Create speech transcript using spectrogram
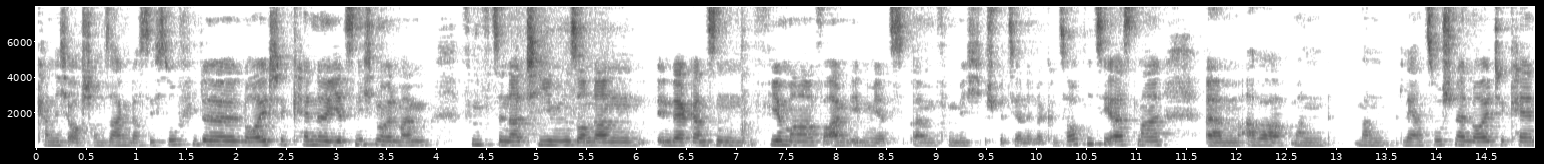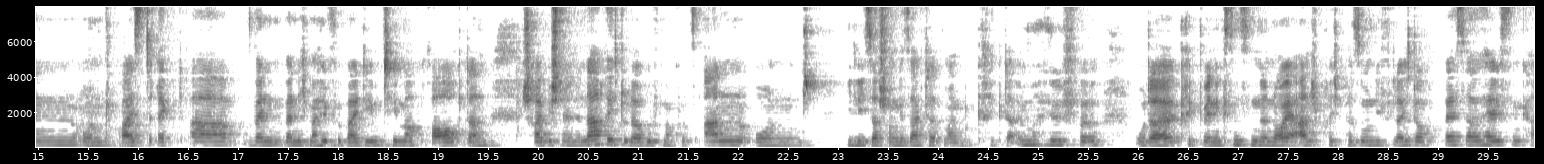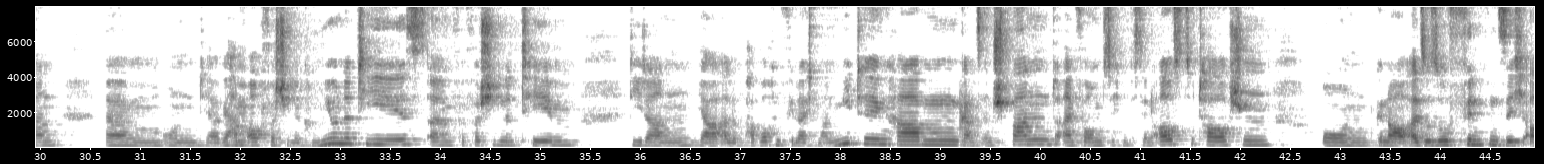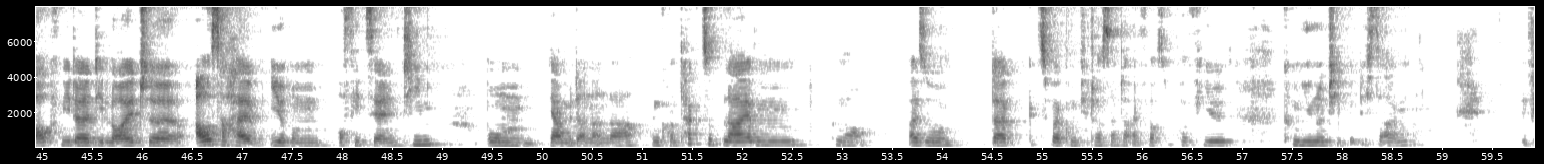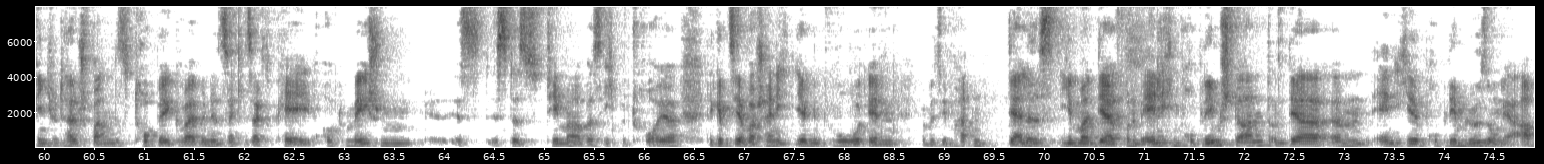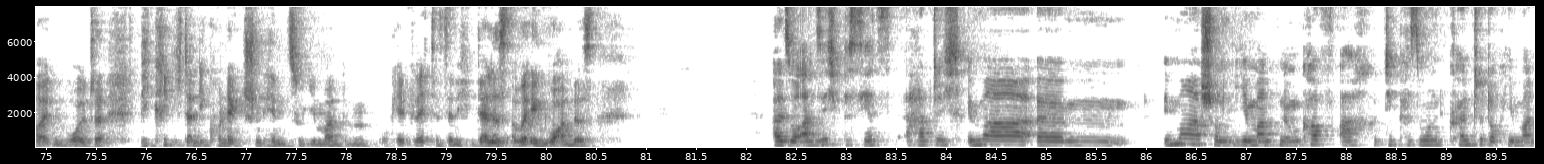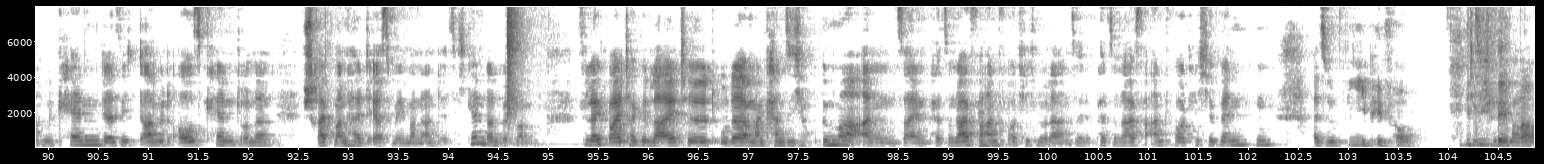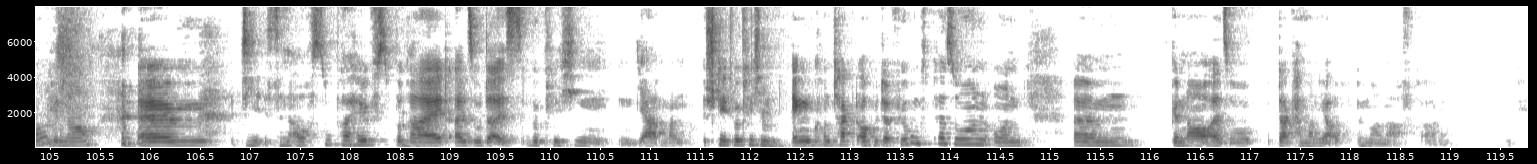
kann ich auch schon sagen, dass ich so viele Leute kenne, jetzt nicht nur in meinem 15er-Team, sondern in der ganzen Firma, vor allem eben jetzt ähm, für mich speziell in der Consultancy erstmal. Ähm, aber man man lernt so schnell Leute kennen und weiß direkt, ah, wenn, wenn ich mal Hilfe bei dem Thema brauche, dann schreibe ich schnell eine Nachricht oder rufe mal kurz an und wie Lisa schon gesagt hat, man kriegt da immer Hilfe oder kriegt wenigstens eine neue Ansprechperson, die vielleicht auch besser helfen kann. Ähm, und ja, wir haben auch verschiedene Communities ähm, für verschiedene Themen, die dann ja alle paar Wochen vielleicht mal ein Meeting haben, ganz entspannt, einfach um sich ein bisschen auszutauschen und genau, also so finden sich auch wieder die Leute außerhalb ihrem offiziellen Team, um ja miteinander in Kontakt zu bleiben. Genau. Also da gibt es bei Computer Center einfach super viel Community, würde ich sagen. Finde ich total spannendes Topic, weil wenn du tatsächlich sagst, okay, Automation ist, ist das Thema, was ich betreue. Da gibt es ja wahrscheinlich irgendwo in, wir es eben hatten, Dallas jemand, der vor einem ähnlichen Problem stand und der ähm, ähnliche Problemlösungen erarbeiten wollte. Wie kriege ich dann die Connection hin zu jemandem, okay, vielleicht ist er nicht in Dallas, aber irgendwo anders? Also an sich bis jetzt hatte ich immer, ähm, immer schon jemanden im Kopf, ach, die Person könnte doch jemanden kennen, der sich damit auskennt und dann schreibt man halt erstmal jemanden an, der sich kennt, dann wird man vielleicht weitergeleitet oder man kann sich auch immer an seinen Personalverantwortlichen mhm. oder an seine Personalverantwortliche wenden. Also die IPV. Die IPV, genau. ähm, die sind auch super hilfsbereit. Also da ist wirklich ein, ja, man steht wirklich in mhm. engen Kontakt auch mit der Führungsperson und ähm, genau, also da kann man ja auch immer nachfragen.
